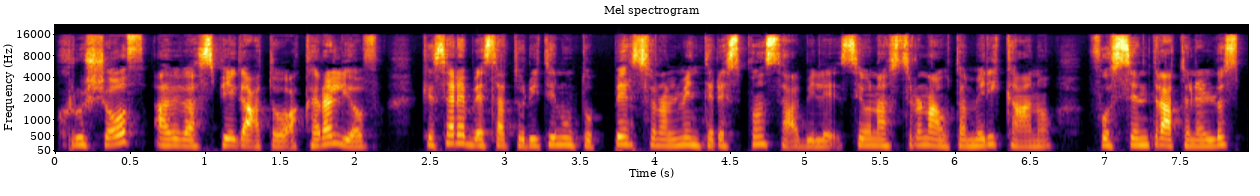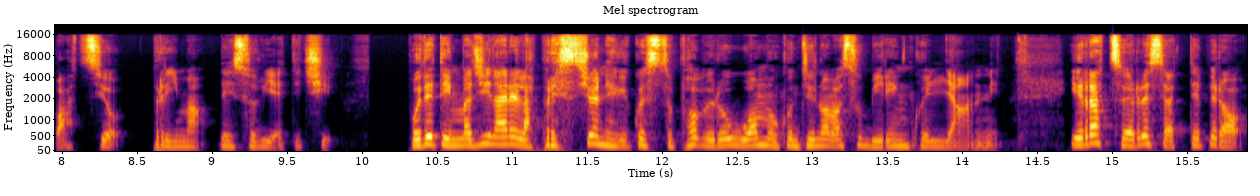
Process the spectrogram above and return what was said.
Khrushchev aveva spiegato a Karalyov che sarebbe stato ritenuto personalmente responsabile se un astronauta americano fosse entrato nello spazio prima dei sovietici. Potete immaginare la pressione che questo povero uomo continuava a subire in quegli anni. Il razzo R7 però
